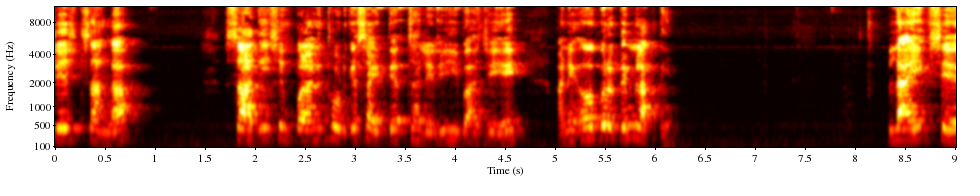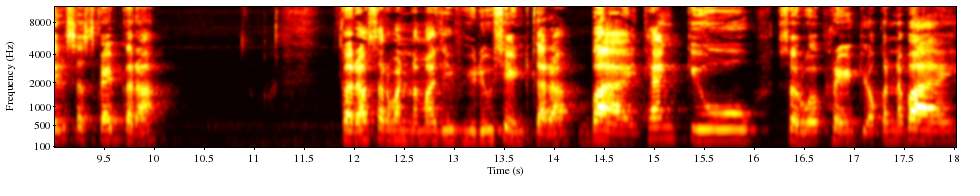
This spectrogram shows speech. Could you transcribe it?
टेस्ट सांगा. साधी सिंपल आणि थोडक्या साहित्यात झालेली ही भाजी आहे आणि अप्रतिम लागते. लाईक शेअर सबस्क्राईब करा. करा सर्वांना माझे व्हिडिओ सेंड करा. बाय. थँक्यू सर्व फ्रेंड लोकांना बाय.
